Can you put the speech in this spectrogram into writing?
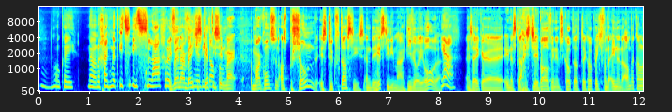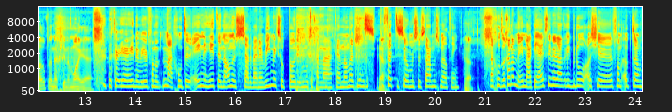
Hm, Oké, nou dan ga ik met iets, iets lagere ik ben daar een beetje sceptisch in, maar Mark Ronson als persoon is natuurlijk fantastisch. En de hits die hij maakt, die wil je horen. Ja, En zeker eh, in het straatje J Balvin. Dus ik hoop, dat, ik hoop dat je van de ene naar de ander kan lopen. Dan heb je een mooie... eh, dan kan je heen en weer van het... Maar goed, de ene hit en de andere zouden bijna een remix op het podium moeten gaan maken. En dan heb je een Ja. perfecte zomerse samensmelting. ja. Nou goed, we gaan het meemaken. Hij heeft inderdaad, ik bedoel, als je van Uptown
